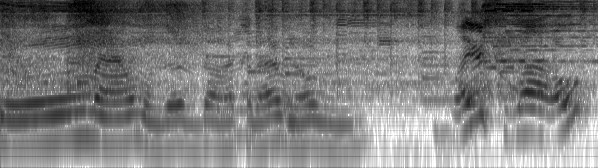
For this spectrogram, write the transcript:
Boom, and I almost just died because I have no. Well, you're slow.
